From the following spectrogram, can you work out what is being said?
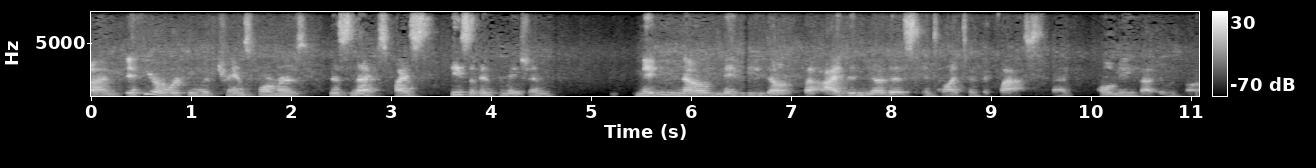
Um, if you're working with transformers, this next piece of information, maybe you know, maybe you don't, but I didn't know this until I took the class that told me that it was wrong.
